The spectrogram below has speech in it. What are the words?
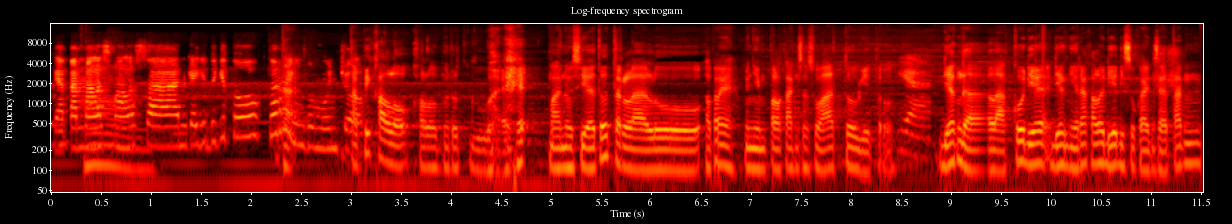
kelihatan males-malesan kayak gitu-gitu. Sering tuh muncul. tapi kalau kalau menurut gue manusia tuh terlalu apa ya menyimpulkan sesuatu gitu Iya. dia nggak laku dia dia ngira kalau dia disukain setan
